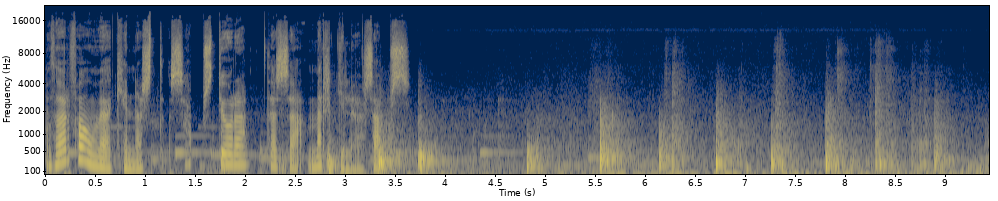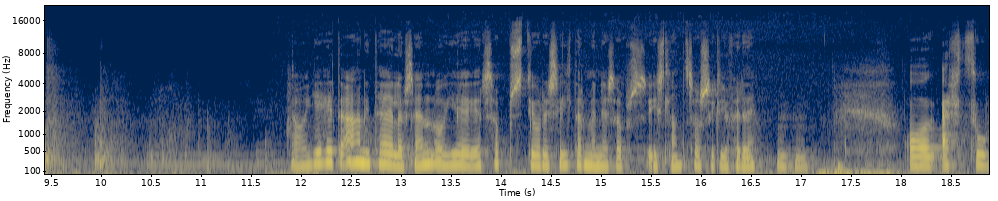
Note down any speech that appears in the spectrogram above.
og þar fáum við að kynnast sapstjóra þessa merkilega saps. Já, ég heiti Ani Tæðilefsen og ég er sapstjóri Sildarminnisaps Íslands á Siglufjörði. Mm -hmm. Og ert þú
